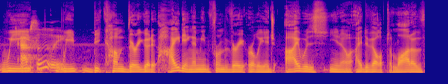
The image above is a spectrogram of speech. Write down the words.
We absolutely we become very good at hiding. I mean, from a very early age, I was you know I developed a lot of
